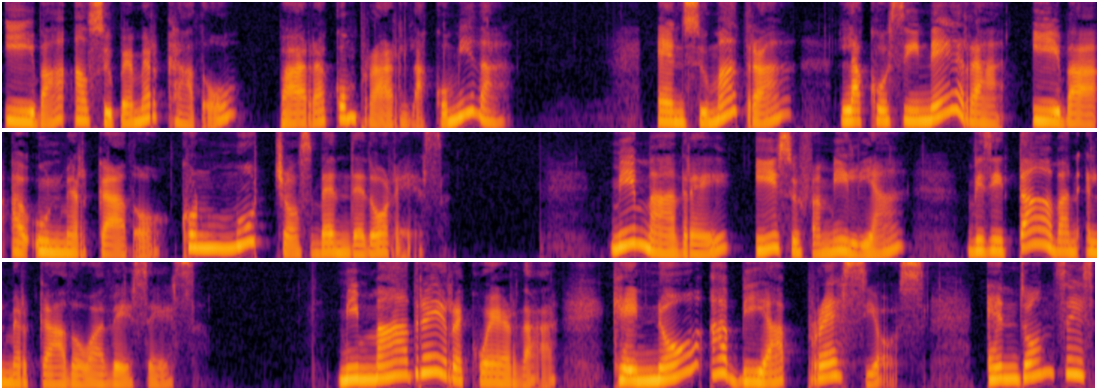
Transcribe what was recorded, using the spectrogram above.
iba al supermercado para comprar la comida. En Sumatra, la cocinera iba a un mercado con muchos vendedores. Mi madre y su familia visitaban el mercado a veces. Mi madre recuerda que no había precios, entonces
